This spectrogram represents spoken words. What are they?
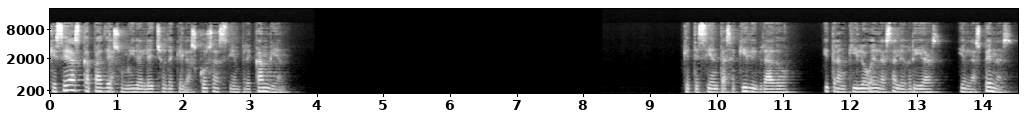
Que seas capaz de asumir el hecho de que las cosas siempre cambian que te sientas equilibrado y tranquilo en las alegrías y en las penas.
